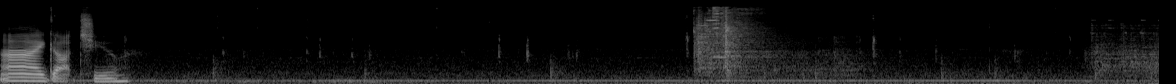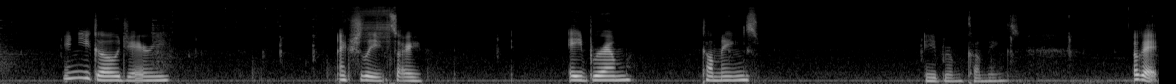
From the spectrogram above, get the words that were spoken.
I got you. In you go, Jerry. Actually, sorry. Abram Cummings. Abram Cummings. Okay.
